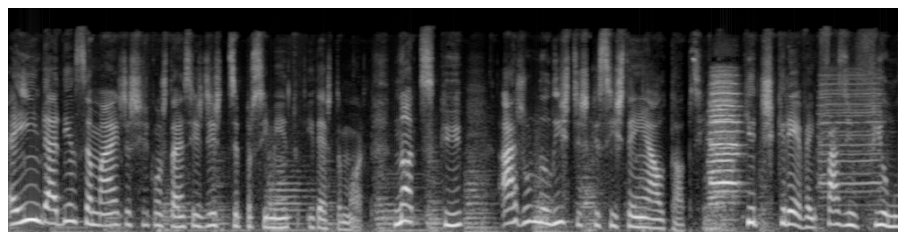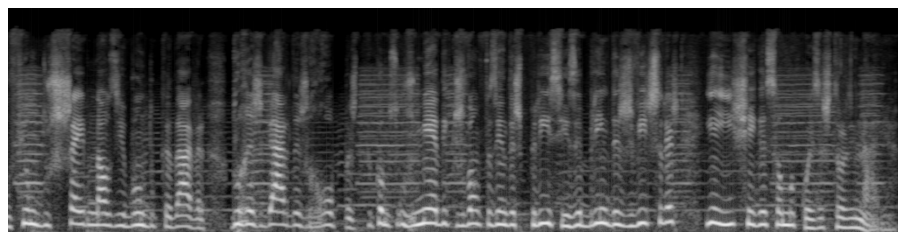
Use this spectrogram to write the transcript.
ainda adensa mais as circunstâncias deste desaparecimento e desta morte. Note-se que há jornalistas que assistem à autópsia, que a descrevem, que fazem o filme, o filme do cheiro nauseabundo do cadáver, do rasgar das roupas, de como os médicos vão fazendo as perícias, abrindo as vísceras, e aí chega-se a uma coisa extraordinária.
